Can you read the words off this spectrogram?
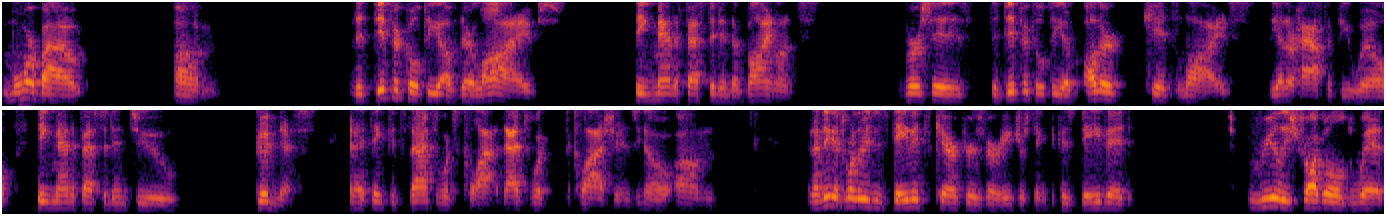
more about um the difficulty of their lives being manifested into violence versus the difficulty of other kids' lives, the other half, if you will, being manifested into goodness. And I think that's that's what's cla- that's what the clash is, you know. Um, and I think that's one of the reasons David's character is very interesting because David really struggles with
